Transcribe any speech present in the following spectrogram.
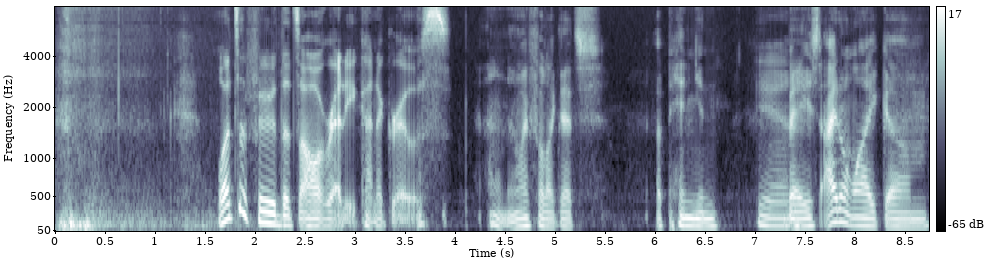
What's a food that's already kind of gross? I don't know. I feel like that's opinion Yeah. based. I don't like um,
